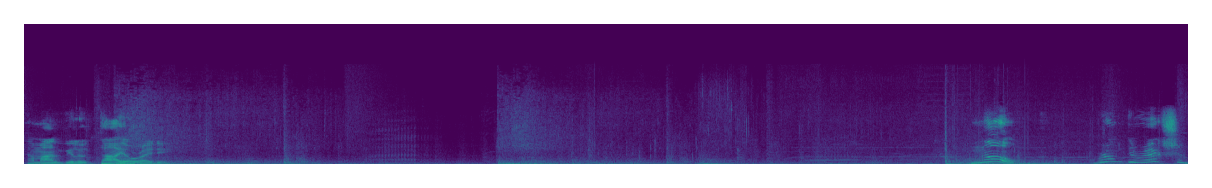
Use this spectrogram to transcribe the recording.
Come on, will you die already? action.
